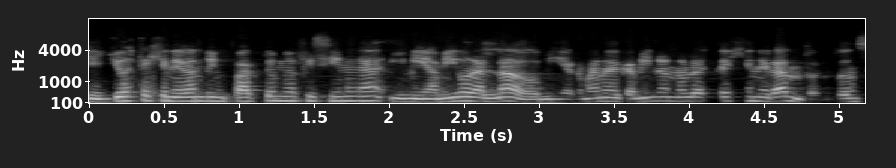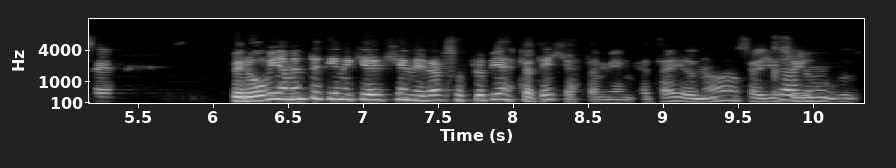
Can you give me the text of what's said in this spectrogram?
que yo esté generando impacto en mi oficina y mi amigo de al lado, mi hermano de camino, no lo esté generando. Entonces, pero obviamente tiene que generar sus propias estrategias también, ¿cachai? ¿no? O sea, yo, soy un,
